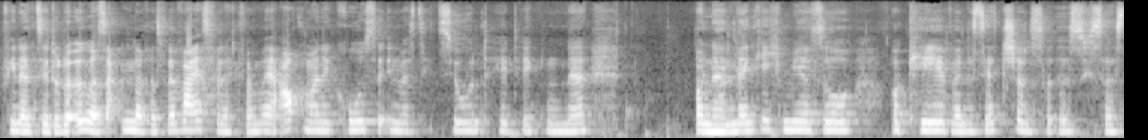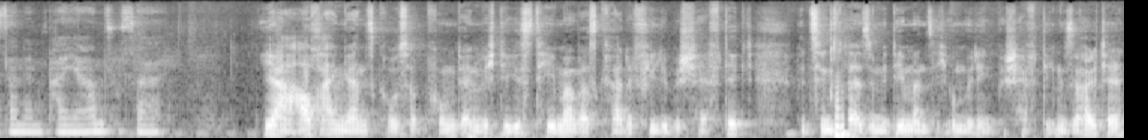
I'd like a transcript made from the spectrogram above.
finanziert oder irgendwas anderes, wer weiß, vielleicht wollen wir ja auch mal eine große Investition tätigen. Ne? Und dann denke ich mir so, okay, wenn es jetzt schon so ist, wie soll es dann in ein paar Jahren so sein? Ja, auch ein ganz großer Punkt, ein wichtiges Thema, was gerade viele beschäftigt, beziehungsweise mit dem man sich unbedingt beschäftigen sollte.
